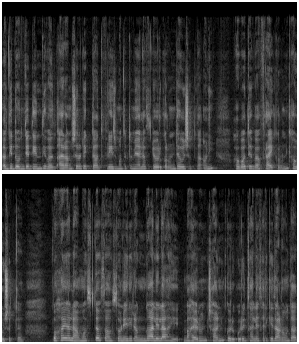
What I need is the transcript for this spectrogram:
अगदी दोन ते तीन दिवस आरामशीर टिकतात. फ्रीजमध्ये तुम्ही याला स्टोअर करून ठेवू शकता आणि हवं तेव्हा फ्राय करून खाऊ शकता. पहा याला मस्त असा सोनेरी रंग आलेला आहे. बाहेरून छान कुरकुरीत झाल्यासारखे जाणवतात.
